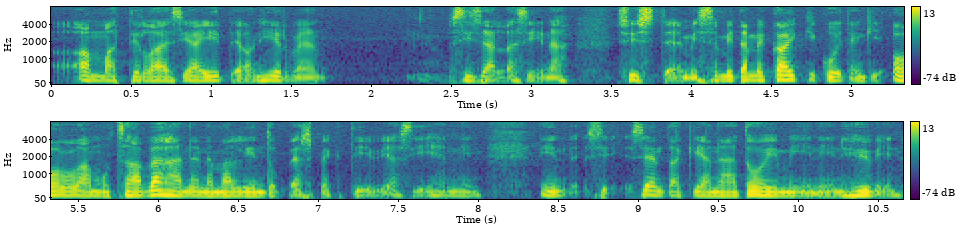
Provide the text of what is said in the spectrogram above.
ammattilaisia, itse on hirveän sisällä siinä systeemissä, mitä me kaikki kuitenkin ollaan, mutta saa vähän enemmän lintuperspektiiviä siihen, niin, niin sen takia nämä toimii niin hyvin.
